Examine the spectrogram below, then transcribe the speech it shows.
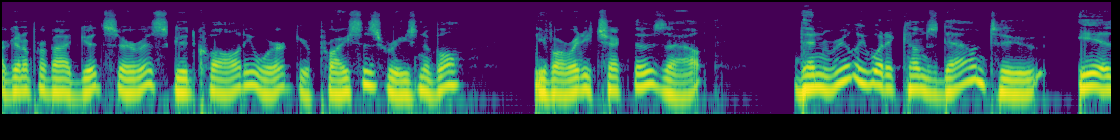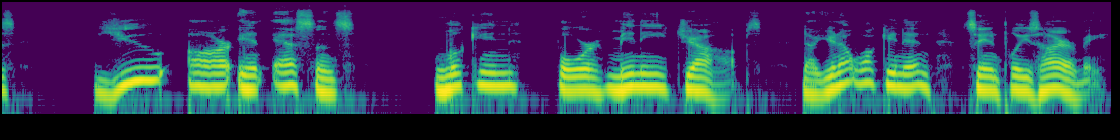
are going to provide good service, good quality work, your price is reasonable, you've already checked those out, then really what it comes down to is you are in essence looking for many jobs. Now, you're not walking in saying, please hire me.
